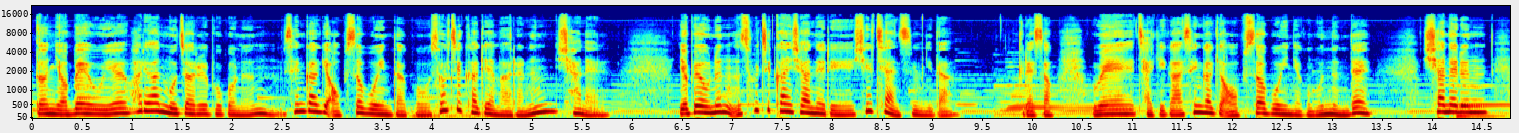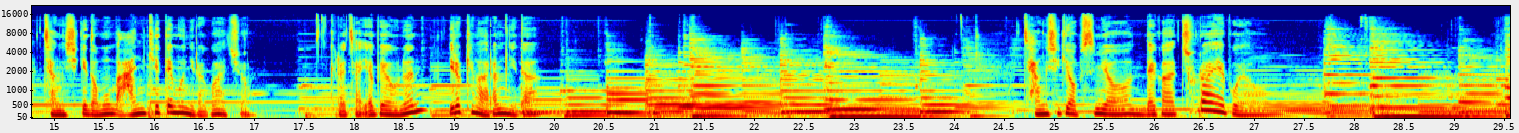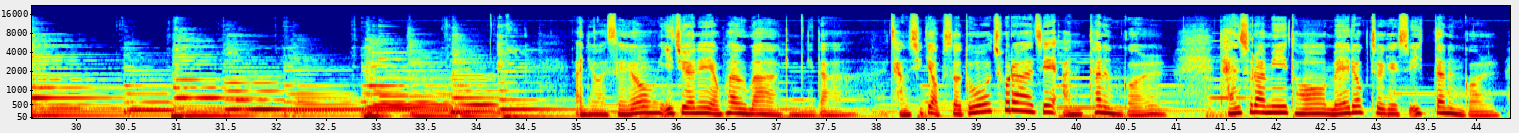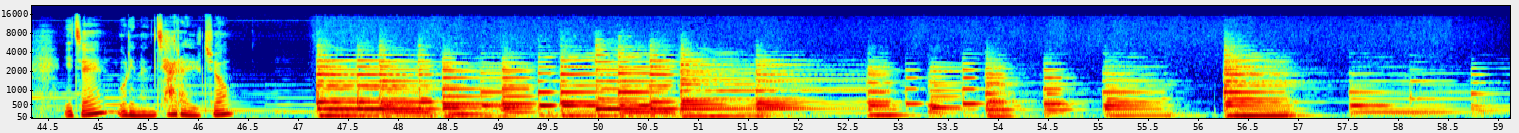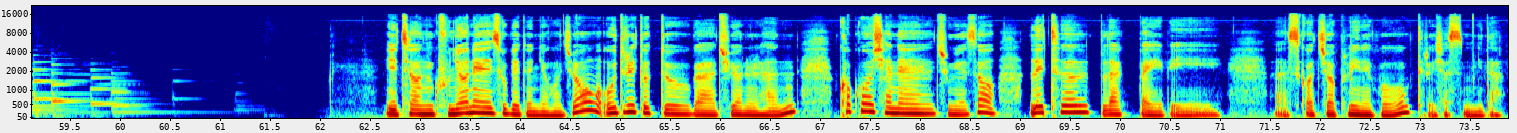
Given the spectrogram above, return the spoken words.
어떤 여배우의 화려한 모자를 보고는 생각이 없어 보인다고 솔직하게 말하는 샤넬. 여배우는 솔직한 샤넬이 싫지 않습니다. 그래서 왜 자기가 생각이 없어 보이냐고 묻는데 샤넬은 장식이 너무 많기 때문이라고 하죠. 그러자 여배우는 이렇게 말합니다. 장식이 없으면 내가 초라해 보여. 안녕하세요. 이주연의 영화 음악입니다. 장식이 없어도 초라하지 않다는 걸, 단순함이 더 매력적일 수 있다는 걸, 이제 우리는 잘 알죠. 2009년에 소개된 영화죠. 오드리 또뚜가 주연을 한 코코 샤넬 중에서 Little Black Baby 아, 스코트 저플린의 곡 들으셨습니다.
